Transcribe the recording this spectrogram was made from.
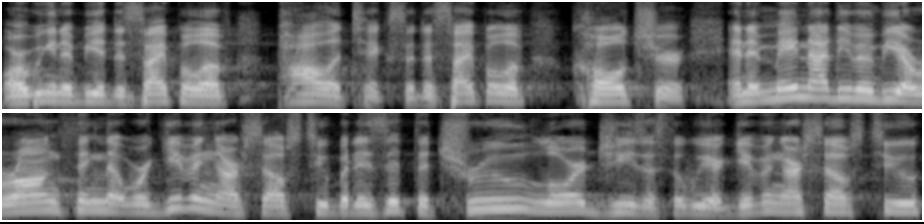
Or are we going to be a disciple of politics, a disciple of culture? And it may not even be a wrong thing that we're giving ourselves to, but is it the true Lord Jesus that we are giving ourselves to,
